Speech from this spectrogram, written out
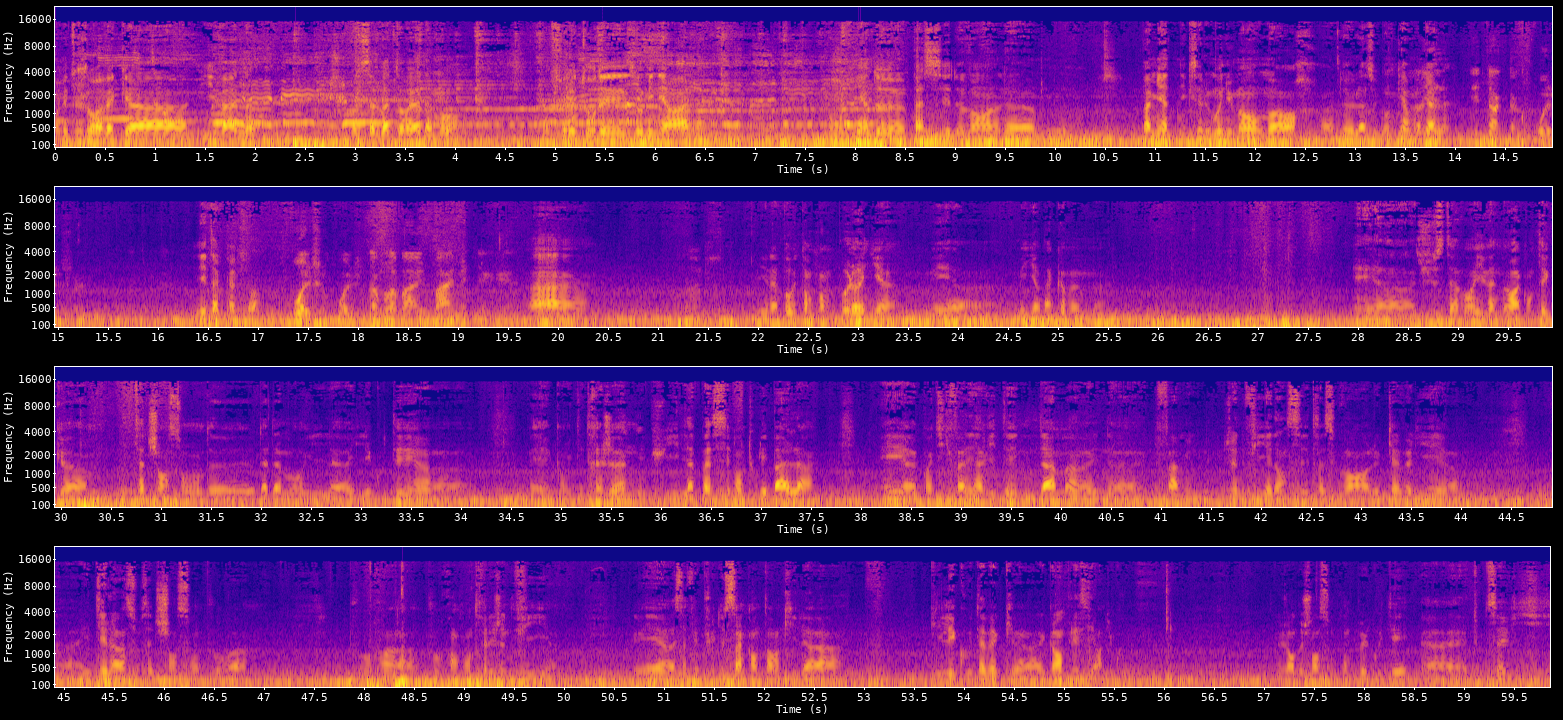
On est toujours avec euh, Ivan et Salvatore Adamo. On fait le tour des eaux minérales. On vient de passer devant le euh, Pamiatnik, c'est le monument aux morts hein, de la Seconde Guerre mondiale. Il Ah. Il n'y en a pas autant qu'en Pologne, hein, mais euh, mais il y en a quand même. Et euh, juste avant, Ivan me racontait que euh, cette chanson d'Adamo, il euh, l'écoutait quand il était très jeune, et puis il l'a passée dans tous les bals. Et quand il fallait inviter une dame, une, femme, une jeune fille à danser, très souvent le cavalier était là sur cette chanson pour pour rencontrer les jeunes filles. Et ça fait plus de 50 ans qu'il a qu'il l'écoute avec euh, grand plaisir du coup. Le genre de chanson qu'on peut écouter euh, toute sa vie.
